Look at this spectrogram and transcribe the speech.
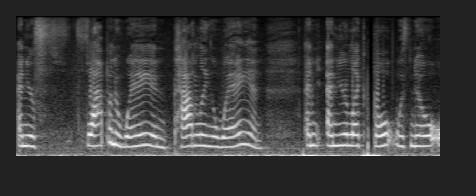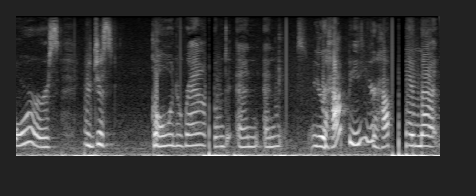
and you're flapping away and paddling away and, and, and you're like a boat with no oars. You're just going around and, and you're happy. You're happy in that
